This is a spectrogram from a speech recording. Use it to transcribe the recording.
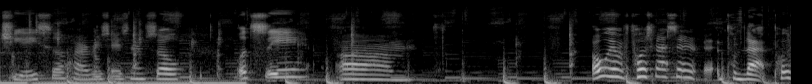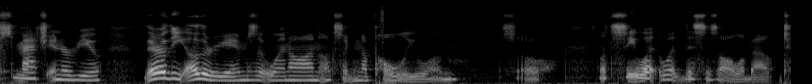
Chiesa, however you say his name. So let's see. Um, Oh, we have a post match that post match interview. There are the other games that went on. Looks like Napoli won. So let's see what what this is all about.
